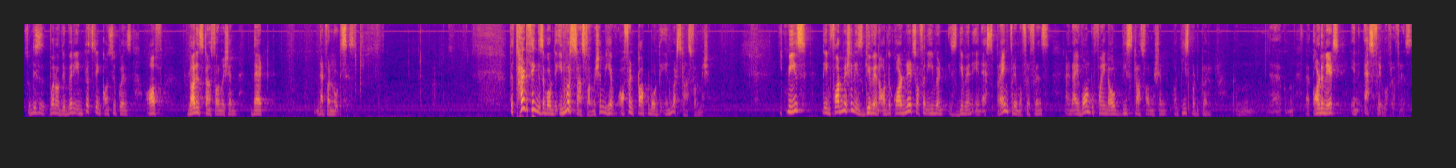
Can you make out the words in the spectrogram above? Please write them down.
So, this is one of the very interesting consequence of Lorentz transformation that that one notices. The third thing is about the inverse transformation. We have often talked about the inverse transformation. It means the information is given or the coordinates of an event is given in S prime frame of reference and I want to find out these transformation or these particular um, uh, coordinates in S frame of reference.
